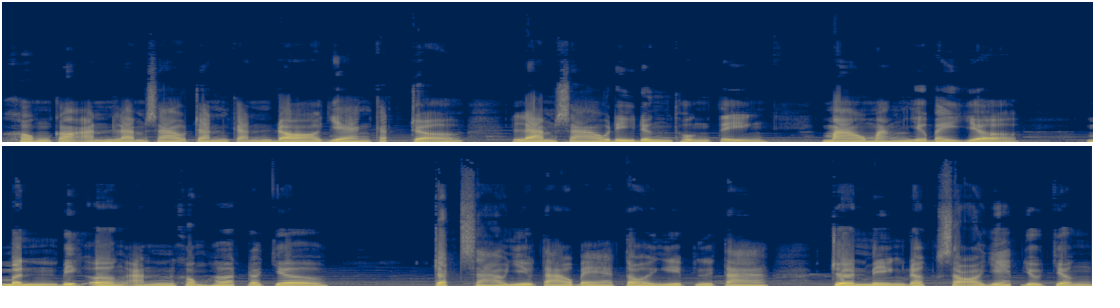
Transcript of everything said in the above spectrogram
không có ảnh làm sao tránh cảnh đò gian cách trở, làm sao đi đứng thuận tiện, mau mắn như bây giờ. Mình biết ơn ảnh không hết đó chớ. Trách sao nhiều tàu bè tội nghiệp người ta, trên miền đất xỏ dép vô chân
